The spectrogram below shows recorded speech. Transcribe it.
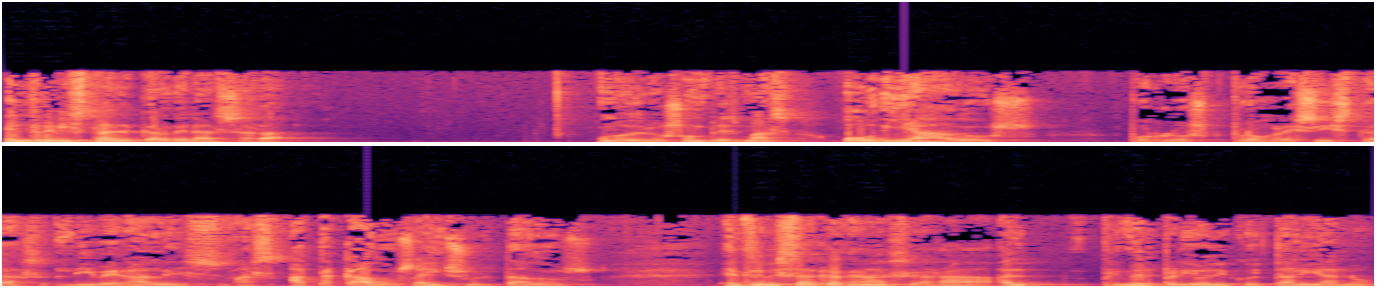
Entrevista del cardenal Sará, uno de los hombres más odiados por los progresistas liberales, más atacados e insultados. Entrevista del cardenal Sará al primer periódico italiano,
